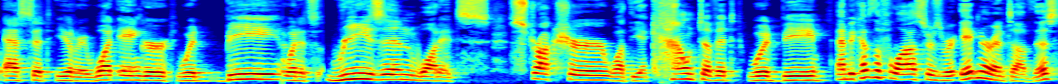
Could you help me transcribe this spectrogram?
esset irae. What anger would be, what its reason, what its structure, what the account of it would be. And because the philosophers were ignorant of this,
